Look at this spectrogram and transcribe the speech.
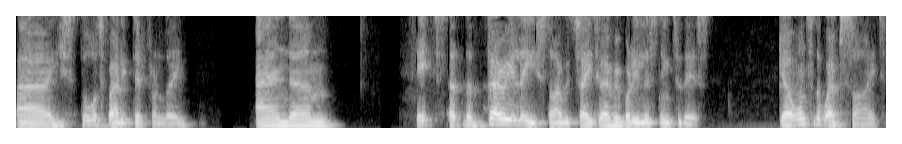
Uh, he's thought about it differently. And um, it's at the very least, I would say to everybody listening to this, go onto the website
